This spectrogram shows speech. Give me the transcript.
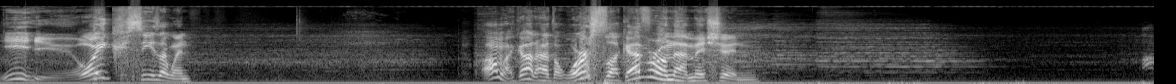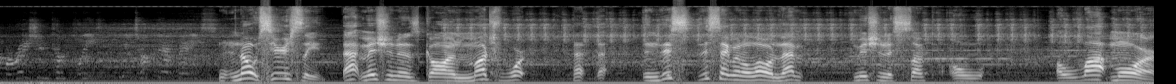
Yoink! Sees I win. Oh my god, I had the worst luck ever on that mission! Operation complete. We took their base. No, seriously, that mission has gone much worse. That, that in this this segment alone, that mission has sucked a, a lot more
